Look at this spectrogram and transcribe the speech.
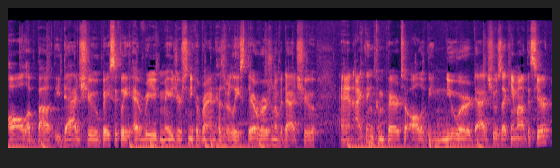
all about the dad shoe. Basically every major sneaker brand has released their version of a dad shoe. And I think compared to all of the newer dad shoes that came out this year,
